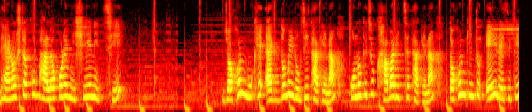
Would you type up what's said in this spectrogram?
ঢ্যাঁড়সটা খুব ভালো করে মিশিয়ে নিচ্ছি। যখন মুখে একদমই রুচি থাকে না, কোনো কিছু খাবার ইচ্ছে থাকে না, তখন কিন্তু এই রেসিপি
